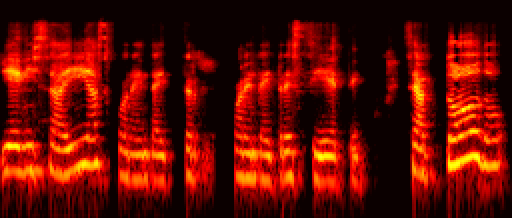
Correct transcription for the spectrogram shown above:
y en Isaías 43, 43, 7. O sea, todo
